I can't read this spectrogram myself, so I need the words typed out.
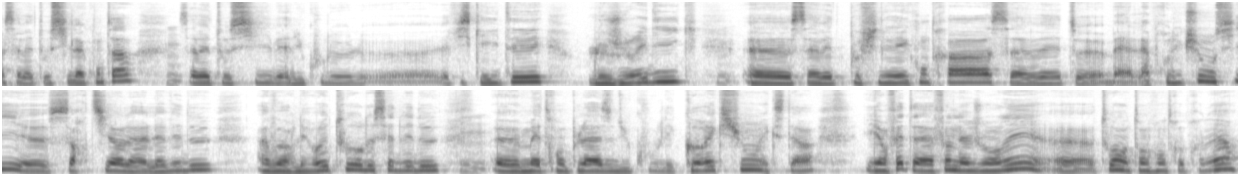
Ça va être aussi la compta. Ça va être aussi bah, du coup le, la fiscalité, le juridique. ça va être peaufiner les contrats. Ça va être euh, bah, la production aussi, euh, sortir la, V2, avoir les retours de cette V2, mm. euh, mettre en place du coup les corrections, etc. Et en fait, à la fin de la journée, toi en tant qu'entrepreneur,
